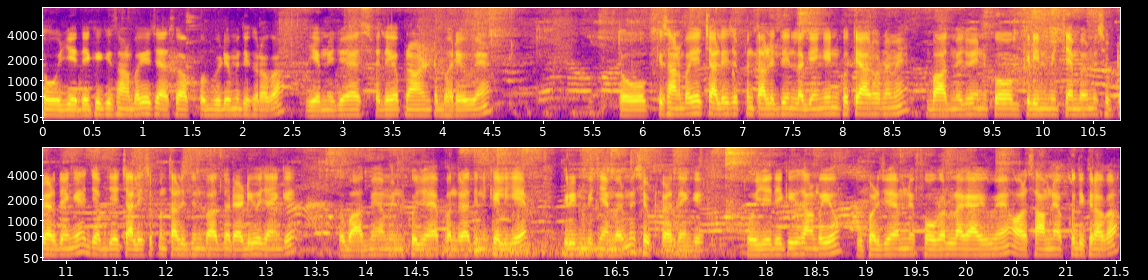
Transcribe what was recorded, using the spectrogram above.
तो ये देखिए किसान भाई जैसा आपको वीडियो में दिख रहा होगा, ये हमने जो है सफेदे के प्लांट भरे हुए हैं। तो किसान भाई चालीस से पैंतालीस दिन लगेंगे इनको तैयार होने में। बाद में जो इनको ग्रीन मिट चैम्बर में शिफ्ट कर देंगे। जब ये चालीस से पैंतालीस दिन बाद रेडी हो जाएँगे तो बाद में हम इनको जो है पंद्रह दिन के लिए ग्रीन बी चैम्बर में शिफ्ट कर देंगे। तो ये देखिए किसान भैया ऊपर जो है हमने फोगर लगाए हुए हैं और सामने आपको दिख रहा होगा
